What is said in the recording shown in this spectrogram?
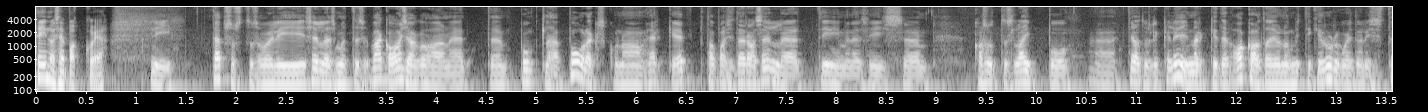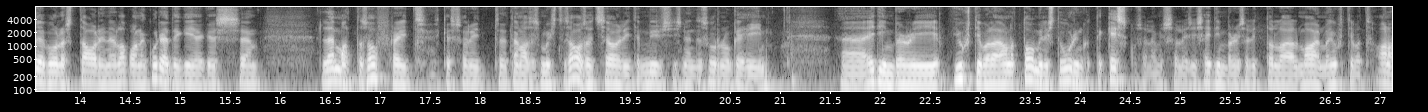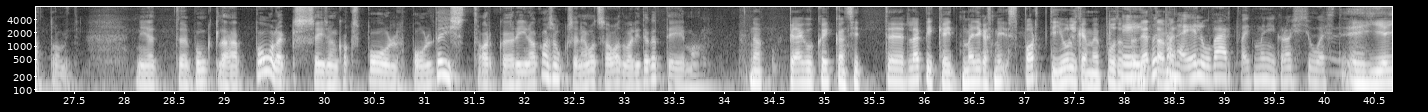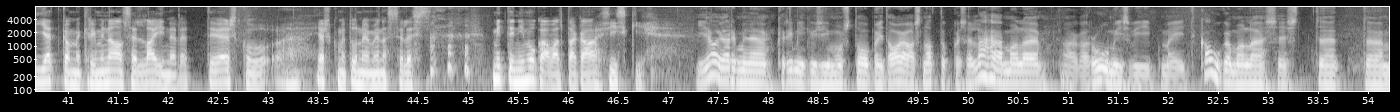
teenusepakkuja. nii, täpsustus oli selles mõttes väga asjakohane, et äh, punkt läheb pooleks, kuna Erki ja Epp tabasid ära selle, et inimene siis äh, kasutas laipu äh, teaduslikel eesmärkidel, aga ta ei olnud mitte kirurg, vaid oli siis tõepoolest tavaline labane kurjategija, kes lämmatas ohvreid, kes olid tänases mõistes asotsiaalid ja müüs siis nende surnukehi Edinburgh'i juhtivale anatoomiliste uuringute keskusele, mis oli siis, Edinburgh'is olid tol ajal maailma juhtivad anatoomid nii et äh, punkt läheb pooleks, seis on kaks pool, poolteist, Arko ja Riina kasuks ja nemad saavad valida ka teema no peaaegu kõik on siit äh, läbi käinud, ma ei tea, kas me sporti julgeme puudutada, jätame. võtame elu väärt, vaid mõni kross uuesti. ei, jätkame kriminaalsel lainel, et järsku, järsku me tunneme ennast selles mitte nii mugavalt, aga siiski. ja järgmine krimiküsimus toob meid ajas natukese lähemale, aga ruumis viib meid kaugemale, sest et äh,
